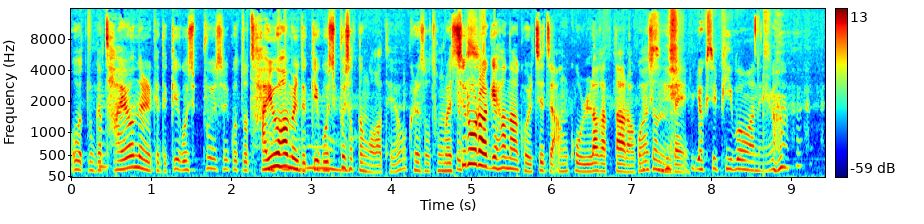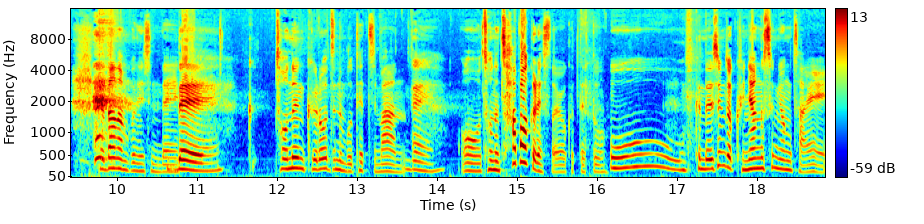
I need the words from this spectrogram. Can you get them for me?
어, 뭔가 자연을 이렇게 느끼고 싶으시고 또 자유함을 아. 느끼고 싶으셨던 것 같아요. 그래서 정말 역시. 실오라기 하나 걸치지 않고 올라갔다라고 하셨는데 역시 비범하네요. 대단한 분이신데 네. 저는 그러지는 못했지만 네. 어 저는 차박을 했어요 그때 또. 오. 근데 심지어 그냥 승용차에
